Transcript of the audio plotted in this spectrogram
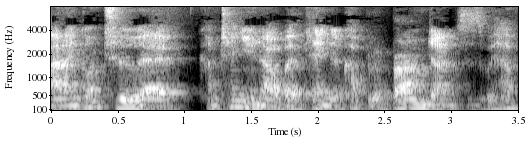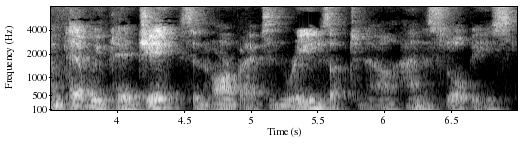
And I'm going to uh, continue now by playing a couple of barn dances. We haven't played, we played jigs and hornpipes and reels up to now, and a slow piece.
